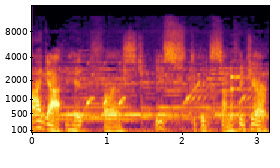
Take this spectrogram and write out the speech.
I got hit first. You stupid son of a jerk.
